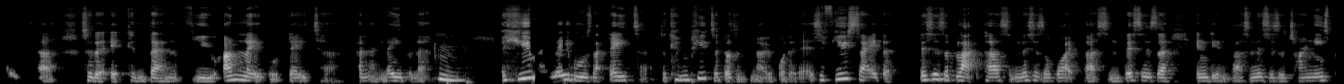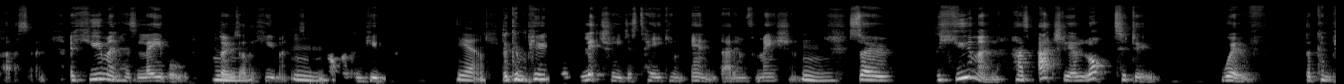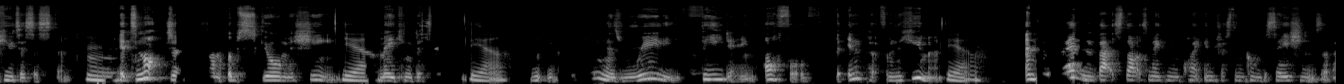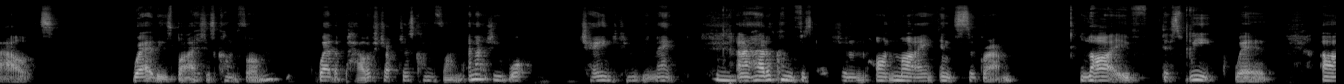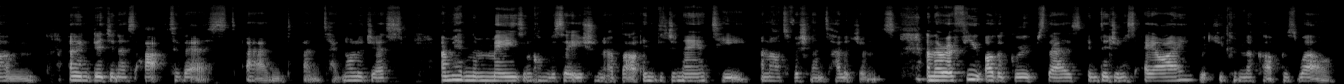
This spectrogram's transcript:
data so that it can then view unlabeled data and then label it. Hmm. A human labels that data. The computer doesn't know what it is. If you say that this is a black person, this is a white person, this is a Indian person, this is a Chinese person, a human has labeled those Mm. other humans, Mm. not the computer. Yeah. The computer is literally just taking in that information. Mm. So the human has actually a lot to do with the computer system. Mm. It's not just some obscure machine Yeah. making decisions. Yeah. The machine is really feeding off of the input from the human. Yeah. And so then that starts making quite interesting conversations about where these biases come from, where the power structures come from, and actually what change can be made. Mm. And I had a conversation on my Instagram live this week with um, an Indigenous activist and, and technologist. And we had an amazing conversation about indigeneity and artificial intelligence. And there are a few other groups. There's Indigenous AI, which you can look up as well.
